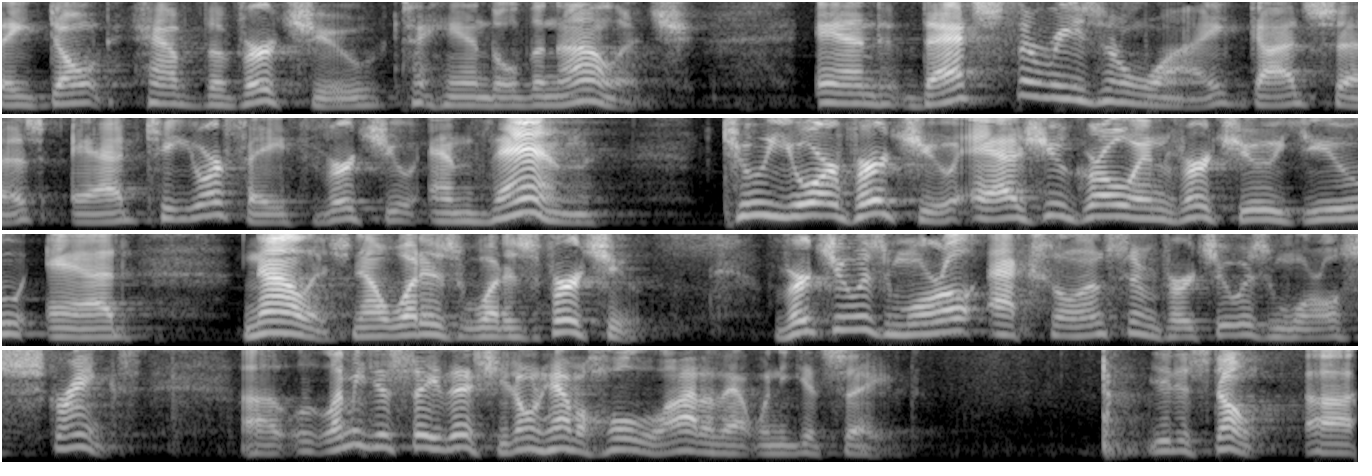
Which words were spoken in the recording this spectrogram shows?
they don't have the virtue to handle the knowledge. And that's the reason why God says, add to your faith virtue, and then to your virtue, as you grow in virtue, you add knowledge. Now, what is, what is virtue? Virtue is moral excellence, and virtue is moral strength. Uh, let me just say this you don't have a whole lot of that when you get saved. You just don't. Uh,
